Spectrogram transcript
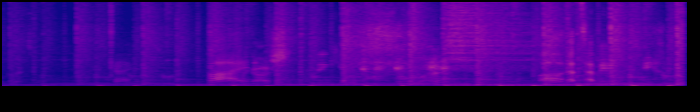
on the next one. Okay. Bye. Oh my gosh. Thank you so much. Oh, that's heavy.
